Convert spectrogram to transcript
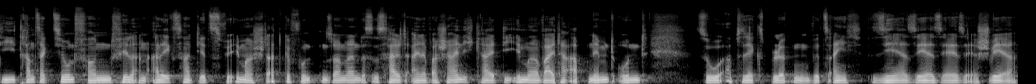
die Transaktion von Phil an Alex hat jetzt für immer stattgefunden, sondern das ist halt eine Wahrscheinlichkeit, die immer weiter abnimmt und so ab sechs Blöcken wird es eigentlich sehr, sehr, sehr, sehr schwer,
